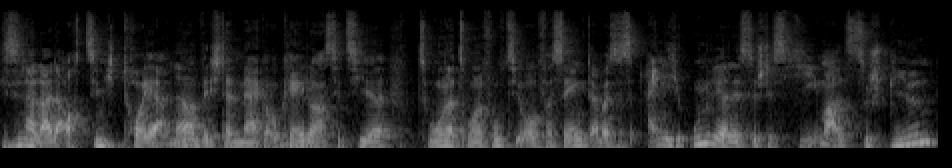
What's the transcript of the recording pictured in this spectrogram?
Die sind halt leider auch ziemlich teuer. Ne? Und wenn ich dann merke, okay, du hast jetzt hier 200, 250 Euro versenkt, aber es ist eigentlich unrealistisch, das jemals zu spielen,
